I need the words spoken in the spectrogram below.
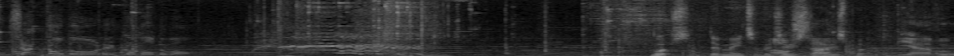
Nous attendons les commandements. Whoops, didn't mean to produce ça. those, but... Bien vous.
